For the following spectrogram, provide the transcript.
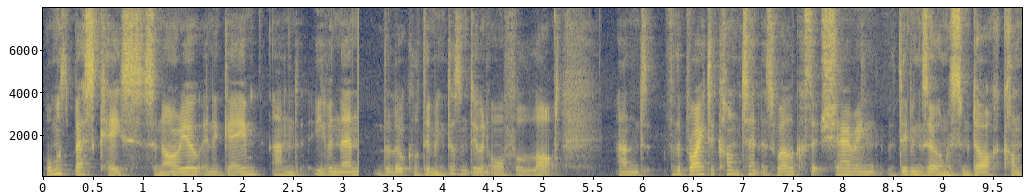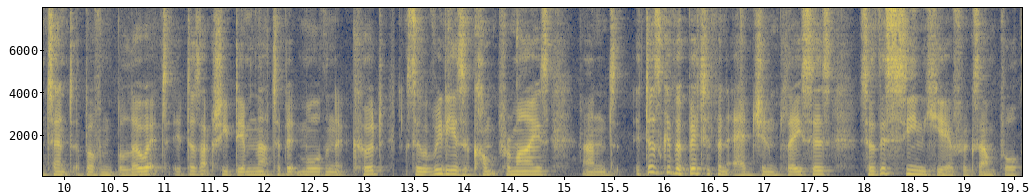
almost best case scenario in a game and even then the local dimming doesn't do an awful lot and for the brighter content as well, because it's sharing the dimming zone with some darker content above and below it, it does actually dim that a bit more than it could. So it really is a compromise, and it does give a bit of an edge in places. So this scene here, for example,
